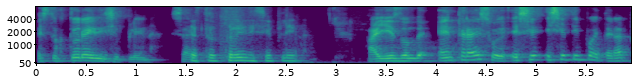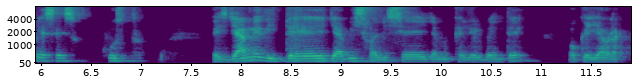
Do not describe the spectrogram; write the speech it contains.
estructura y disciplina. Estructura y disciplina. Ahí es donde entra eso, ese, ese tipo de terapia es eso, justo. Es ya medité, ya visualicé, ya me cayó el 20, ok, ahora,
